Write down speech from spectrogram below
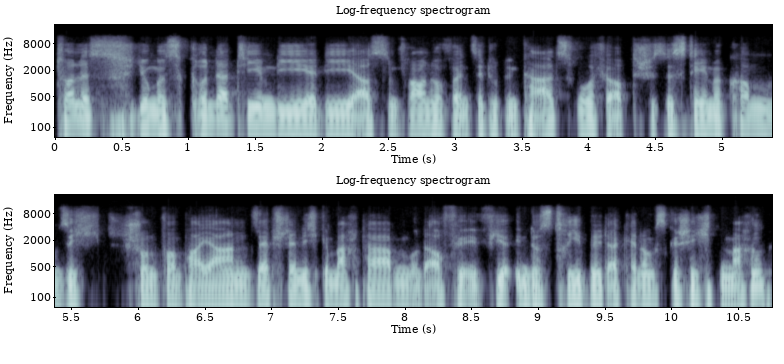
tolles junges Gründerteam, die, die aus dem Fraunhofer Institut in Karlsruhe für optische Systeme kommen, sich schon vor ein paar Jahren selbstständig gemacht haben und auch für, für Industriebilderkennungsgeschichten machen.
